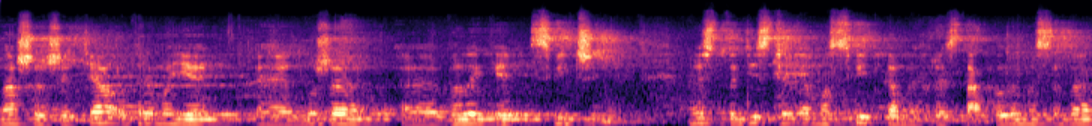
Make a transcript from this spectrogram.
наше життя отримує е, дуже велике свідчення. Ми тоді стаємо свідками Христа. Коли ми себе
